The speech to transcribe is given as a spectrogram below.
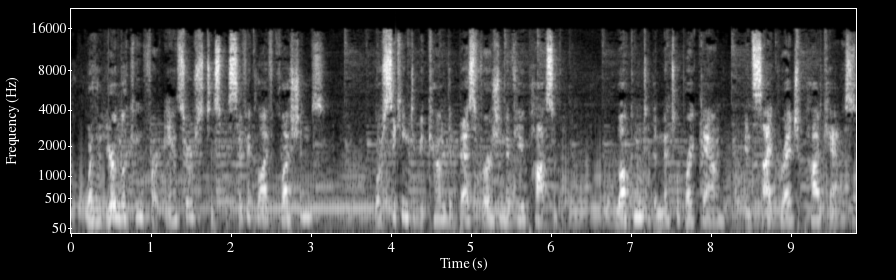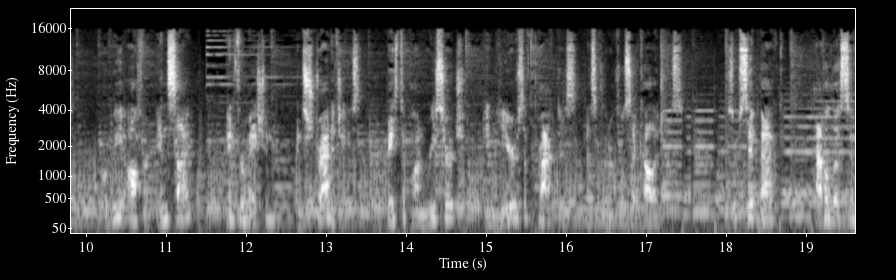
Whether you're looking for answers to specific life questions or seeking to become the best version of you possible, welcome to the Mental Breakdown and Psychreg podcast, where we offer insight, information, and strategies based upon research and years of practice as clinical psychologists. So sit back, have a listen,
